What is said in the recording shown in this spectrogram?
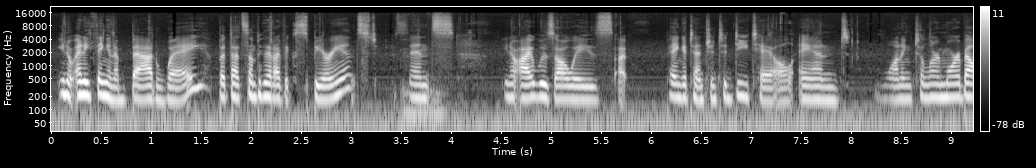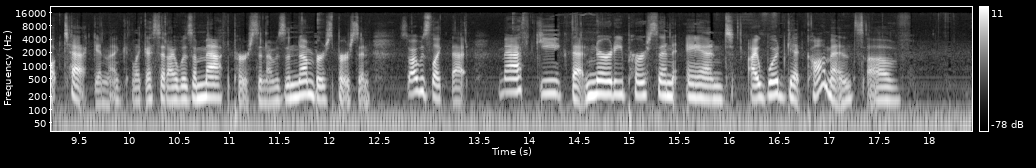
you know anything in a bad way, but that's something that I've experienced since you know I was always uh, paying attention to detail and wanting to learn more about tech and like, like I said I was a math person, I was a numbers person. So I was like that math geek, that nerdy person and I would get comments of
